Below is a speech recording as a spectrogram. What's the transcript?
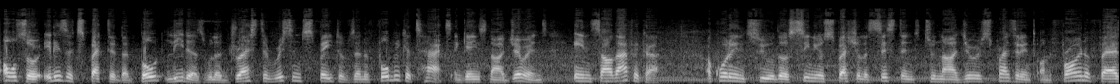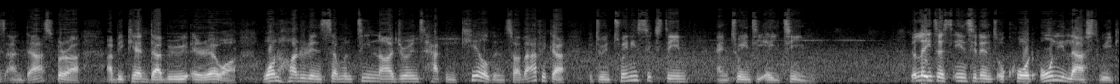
Also, it is expected that both leaders will address the recent spate of xenophobic attacks against Nigerians in South Africa. According to the senior special assistant to Nigeria's president on foreign affairs and diaspora, Abike Dabiri Erewa, 117 Nigerians have been killed in South Africa between 2016 and 2018. The latest incident occurred only last week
